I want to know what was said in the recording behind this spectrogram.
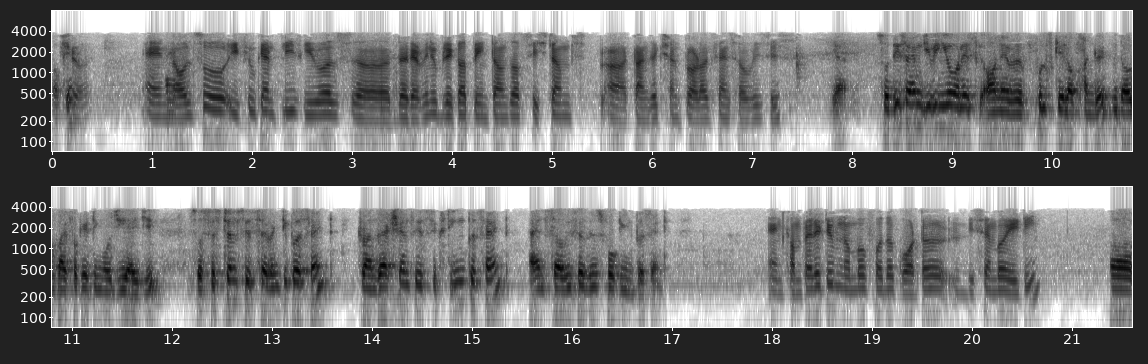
Okay. Sure. And also, if you can please give us uh, the revenue breakup in terms of systems, uh, transaction products and services. Yeah. So this I'm giving you on a, on a full scale of 100 without bifurcating OGIG. So systems is 70%, transactions is 16%, and services is 14%. And comparative number for the quarter December 18? Uh,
